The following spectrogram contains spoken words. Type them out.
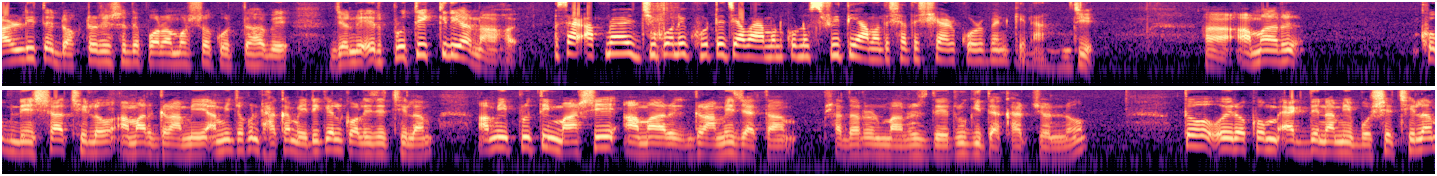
আর্লিতে ডক্টরের সাথে পরামর্শ করতে হবে যেন এর প্রতিক্রিয়া না হয়। স্যার, আপনার জীবনে ঘটে যাওয়া এমন কোনো স্মৃতি আমাদের সাথে শেয়ার করবেন কিনা? জি। হ্যাঁ আমার খুব নেশা ছিল আমার গ্রামে। আমি যখন ঢাকা মেডিকেল কলেজে ছিলাম, আমি প্রতি মাসে আমার গ্রামে যেতাম সাধারণ মানুষদের রুগী দেখার জন্য। তো ওই রকম একদিন আমি বসেছিলাম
